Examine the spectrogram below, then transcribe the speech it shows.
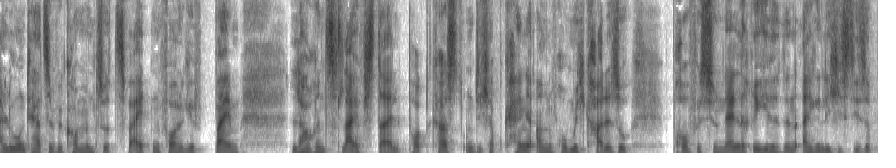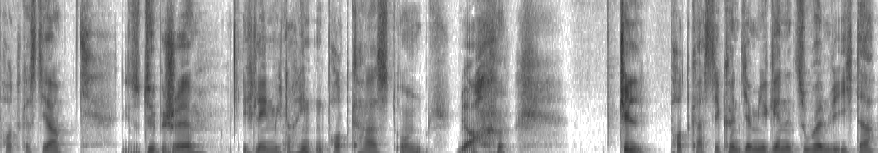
Hallo und herzlich willkommen zur zweiten Folge beim Laurens Lifestyle Podcast. Und ich habe keine Ahnung, warum ich gerade so professionell rede, denn eigentlich ist dieser Podcast ja dieser typische, ich lehne mich nach hinten Podcast und ja, chill Podcast. Ihr könnt ja mir gerne zuhören, wie ich da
